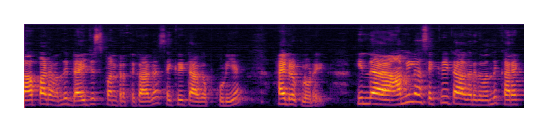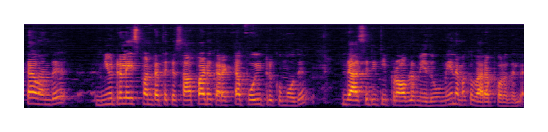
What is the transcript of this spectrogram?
சாப்பாடை வந்து டைஜஸ்ட் பண்ணுறதுக்காக செக்ரீட் ஆகக்கூடிய ஹைட்ரோக்ளோரைட் இந்த அமிலம் செக்ரேட் ஆகிறது வந்து கரெக்டாக வந்து நியூட்ரலைஸ் பண்ணுறதுக்கு சாப்பாடு கரெக்டாக போயிட்டு இருக்கும்போது இந்த அசிடிட்டி ப்ராப்ளம் எதுவுமே நமக்கு வரப்போகிறதில்ல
